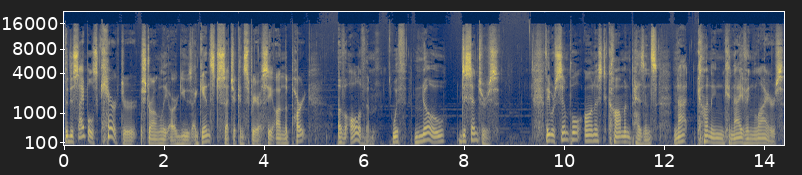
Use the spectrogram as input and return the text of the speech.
The disciples' character strongly argues against such a conspiracy on the part of all of them, with no dissenters. They were simple, honest, common peasants, not cunning, conniving liars.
